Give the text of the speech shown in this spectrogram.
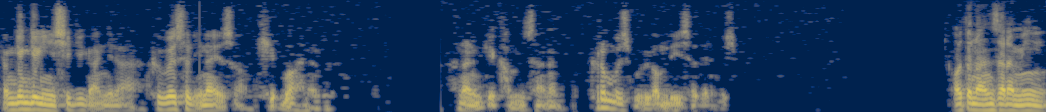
경쟁적인 시기가 아니라 그것을 인하여서 기뻐하는 하나님께 감사하는 그런 모습이 우리 가운데 있어야 되는 것입니다. 어떤 한 사람이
